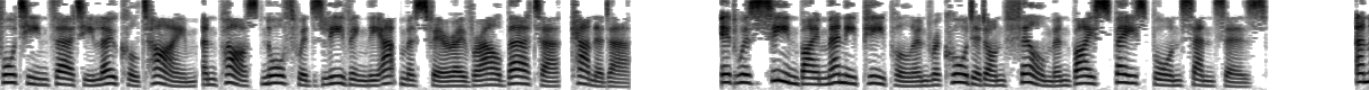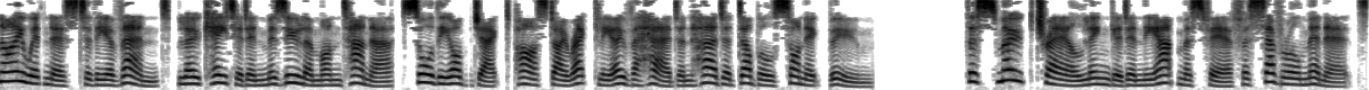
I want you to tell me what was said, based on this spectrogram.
1430 local time, and passed northwards leaving the atmosphere over Alberta, Canada. It was seen by many people and recorded on film and by space-borne sensors. An eyewitness to the event, located in Missoula, Montana, saw the object pass directly overhead and heard a double sonic boom. The smoke trail lingered in the atmosphere for several minutes.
